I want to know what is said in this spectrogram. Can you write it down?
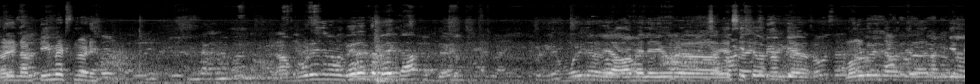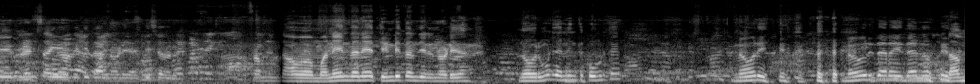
ನೋಡಿ ನಮ್ಮ ಟೀಮೇಟ್ಸ್ ನೋಡಿ. ನಾವು ಮೂರೇ ಜನ ಆಮೇಲೆ ಇವರು ಯಶೀಶ್ ಅವರು ನಮಗೆ ಮಂಗಳೂರಿಂದ ನಮಗೆ ಇಲ್ಲಿ ಫ್ರೆಂಡ್ಸ್ ಆಗಿ ಸಿಕ್ಕಿದ್ದಾರೆ ನೋಡಿ ಯಶೀಶ್ ಅವರು. ಫ್ರಮ್ ನಾವು ಮನೆಯಿಂದನೇ ತಿಂಡಿ ತಂದಿರಿ ನೋಡಿ. ನೋವ್ರಿ ಮುಡ್ದೆ ನಿಂತು ಕೊಬಿಡ್ತೆ. ನೌರಿ. ನೌರಿ ತರ ಇದೆ ನೋಡಿ ನಮ್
